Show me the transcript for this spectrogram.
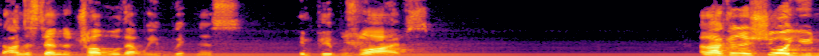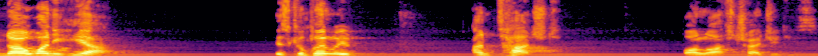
to understand the trouble that we witness in people's lives. And I can assure you, no one here is completely untouched by life's tragedies.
